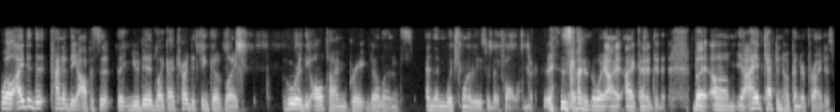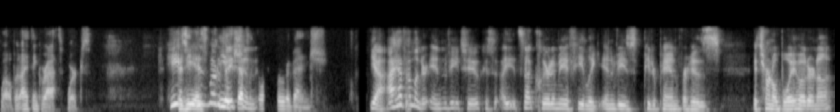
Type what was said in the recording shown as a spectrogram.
Well, I did the kind of the opposite that you did. Like I tried to think of like who are the all-time great villains, and then which one of these would they fall under? Is kind of the way I I kind of did it. But um, yeah, I had Captain Hook under Pride as well. But I think Wrath works He, because he his is he is motivation. for revenge. Yeah, I have him under envy too because it's not clear to me if he like envies Peter Pan for his eternal boyhood or not.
